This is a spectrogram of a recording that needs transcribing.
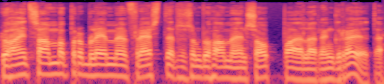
du har inte samma problem med en frestelse som du har med en soppa eller en gröta.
